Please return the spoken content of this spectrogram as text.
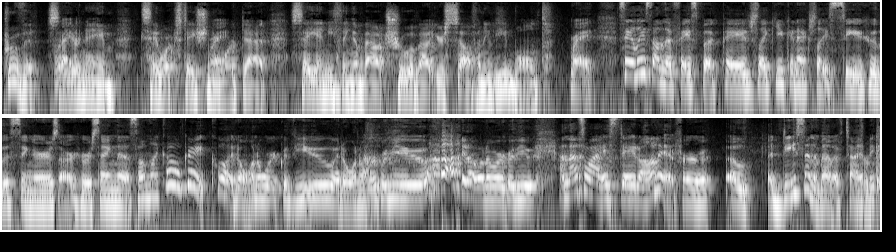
prove it, say Right. your name, say what station Right. you worked at, say anything about true about yourself," and he, he won't. Right. See, at least on the Facebook page, like you can actually see who the singers are who are saying that. So I'm like, oh, great, cool. I don't want to work with you. I don't want to work with you. I don't want to work with you. And that's why I stayed on it for a, a decent amount of time. For because-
